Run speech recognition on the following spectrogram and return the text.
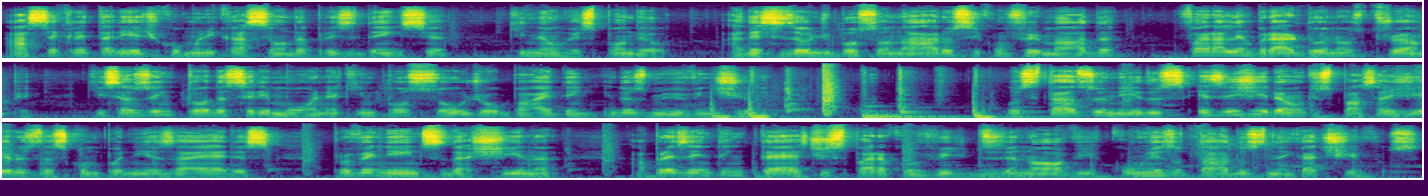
à Secretaria de Comunicação da Presidência, que não respondeu. A decisão de Bolsonaro, se confirmada, fará lembrar Donald Trump, que se ausentou da cerimônia que impulsou Joe Biden em 2021. Os Estados Unidos exigirão que os passageiros das companhias aéreas provenientes da China apresentem testes para a Covid-19 com resultados negativos.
